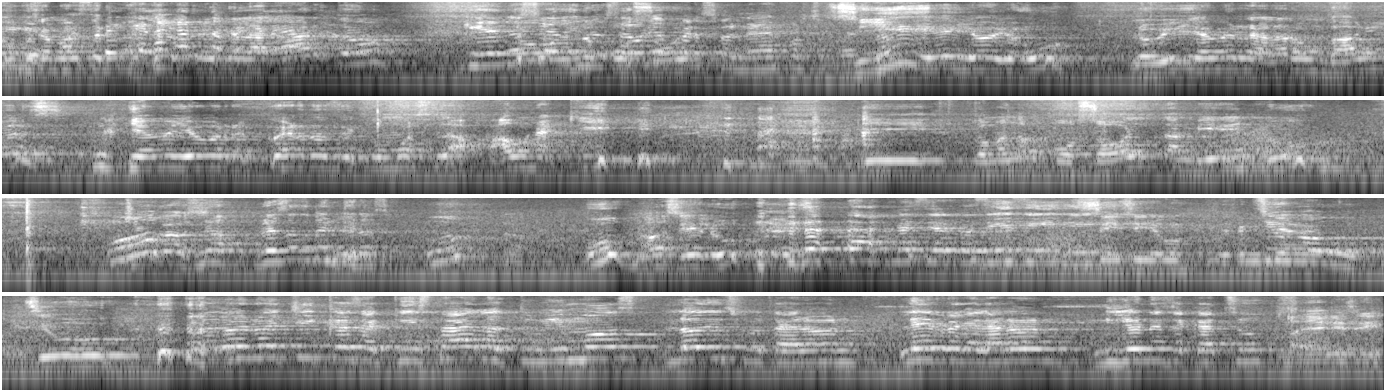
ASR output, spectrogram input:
¿cómo se llama este? Lagarto. Que es nuestro tomando dinosaurio personal, por supuesto. Sí, eh, yo, yo, uh, lo vi, ya me regalaron varios, ya me llevo recuerdos de cómo es la fauna aquí. y tomando pozol también, uh. Uh, Chicos. no, no estás mentiroso. Uh, Uh, no, sí, el uh. no es cierto, sí, sí, sí. Sí, sí, uh, definitivamente. hubo. Sí, hubo uh. Pues bueno, chicas, aquí está, lo tuvimos, lo disfrutaron, le regalaron millones de katsups. Vaya que sí.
